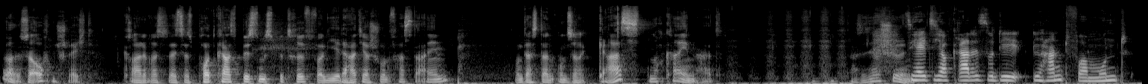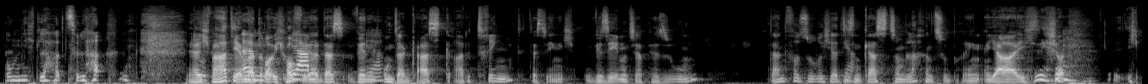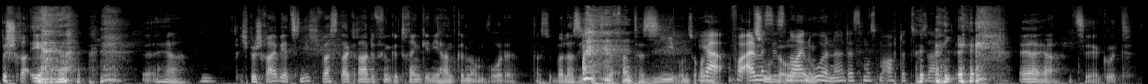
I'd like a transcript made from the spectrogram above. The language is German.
Ja, das ist auch nicht schlecht. Gerade was, was das Podcast-Business betrifft, weil jeder hat ja schon fast einen. Und dass dann unser Gast noch keinen hat. Das ist ja schön. Sie hält sich auch gerade so die, die Hand vorm Mund, um nicht laut zu lachen. Ja, ich warte ja immer ähm, drauf. Ich hoffe haben- ja, dass, wenn ja. unser Gast gerade trinkt, deswegen, ich, wir sehen uns ja per Zoom, dann versuche ich ja diesen Ja. Gast zum Lachen zu bringen. Ja, ich sehe schon. Ich beschreibe, ja, ja. Ich beschreibe jetzt nicht, was da gerade für ein Getränk in die Hand genommen wurde. Das überlasse ich jetzt der Fantasie unserer Ja, vor allem es ist 9 Zuhörerinnen. Uhr, ne? Das muss man auch dazu sagen. Ja, ja, sehr gut.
